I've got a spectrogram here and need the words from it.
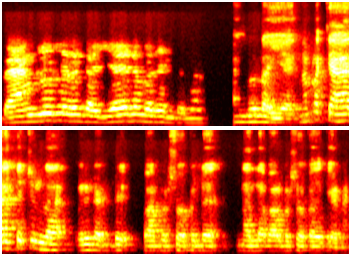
ബാംഗ്ലൂരിൽ അയ്യായിരം വരെ ഉണ്ട് ബാംഗ്ലൂരിൽ അയ്യായിരം. നമ്മുടെ കാലിക്കറ്റുള്ള ഒരു രണ്ട് ബാർബർ ഷോപ്പിന്റെ നല്ല ബാർബർ ഷോപ്പ് അതൊക്കെയാണ്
